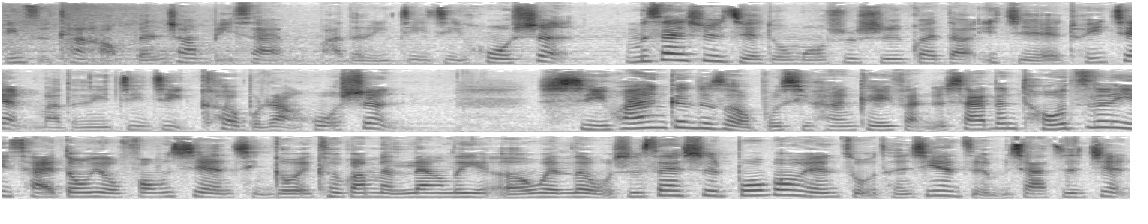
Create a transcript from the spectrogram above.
因此看好本场比赛马德里竞技获胜。我们赛事解读魔术师怪盗一杰推荐马德里竞技客不让获胜。喜欢跟着走，不喜欢可以反着下，但投资理财都有风险，请各位客官们量力而为。乐，我是赛事播报员佐藤新叶子，我们下次见。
